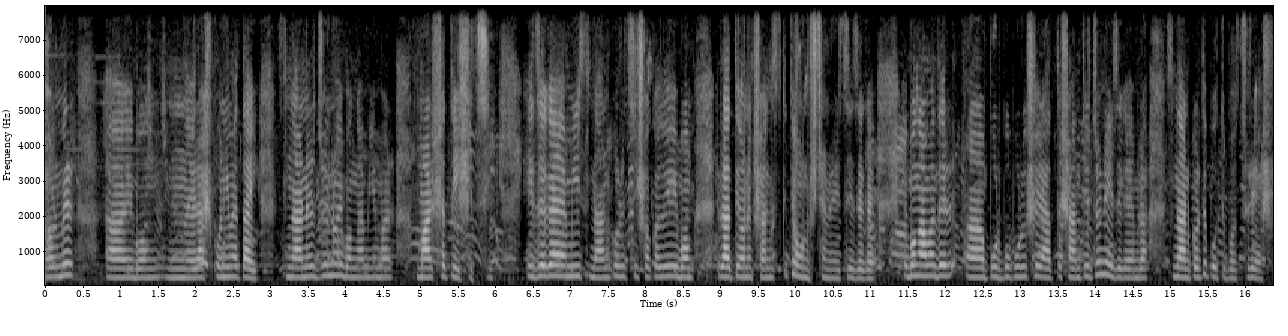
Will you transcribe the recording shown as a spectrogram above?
ধর্মের এবং রাস পূর্ণিমা তাই স্নানের জন্য এবং আমি আমার মার সাথে এসেছি। এই জায়গায় আমি স্নান করেছি সকালে এবং রাতে অনেক সাংস্কৃতিক অনুষ্ঠান হয়েছে এই জায়গায়। এবং আমাদের পূর্বপুরুষের আত্মা শান্তির জন্য এই জায়গায় আমরা স্নান করতে প্রতি বছরই আসি।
